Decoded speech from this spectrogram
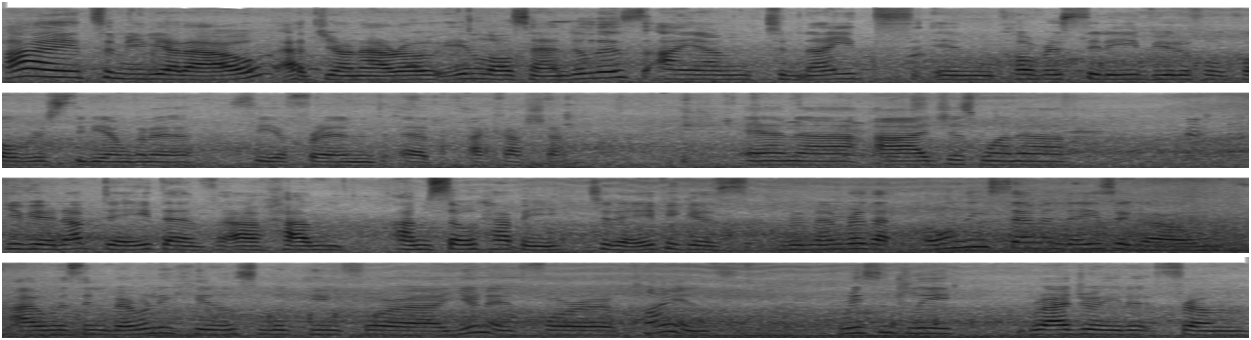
Hi, it's Emilia Arau at John Aaroe in Los Angeles. I am tonight in Culver City, beautiful Culver City. I'm going to see a friend at Akasha. And uh, I just want to give you an update. I'm, I'm so happy today because remember that only seven days ago I was in Beverly Hills looking for a unit for a client. Recently graduated from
